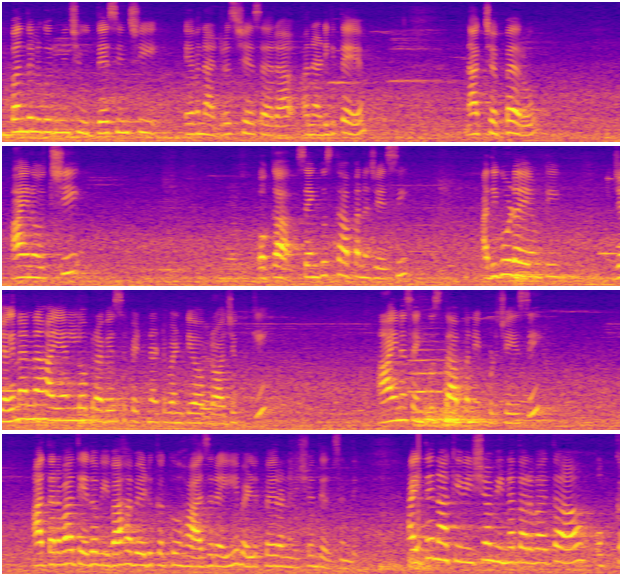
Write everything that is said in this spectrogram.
ఇబ్బందుల గురించి ఉద్దేశించి ఏమైనా అడ్రస్ చేశారా అని అడిగితే నాకు చెప్పారు. ఆయన వచ్చి ఒక శంకుస్థాపన చేసి అది కూడా ఏమిటి? జగనన్న హయాంలో ప్రవేశపెట్టినటువంటి ఆ ప్రాజెక్ట్కి ఆయన శంకుస్థాపన ఇప్పుడు చేసి ఆ తర్వాత ఏదో వివాహ వేడుకకు హాజరయ్యి వెళ్ళిపోయారు అన్న విషయం తెలిసింది. అయితే నాకు ఈ విషయం విన్న తర్వాత ఒక్క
